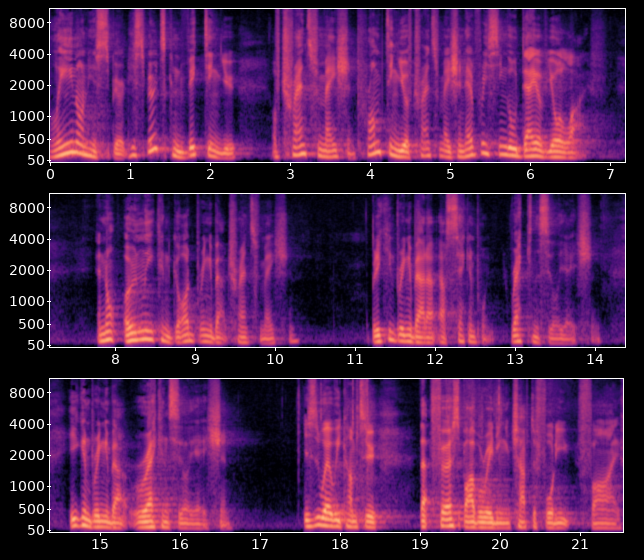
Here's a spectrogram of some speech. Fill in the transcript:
lean on His Spirit. His Spirit's convicting you of transformation, prompting you of transformation every single day of your life. And not only can God bring about transformation, but He can bring about our, our second point reconciliation. He can bring about reconciliation. This is where we come to that first Bible reading in chapter 45,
